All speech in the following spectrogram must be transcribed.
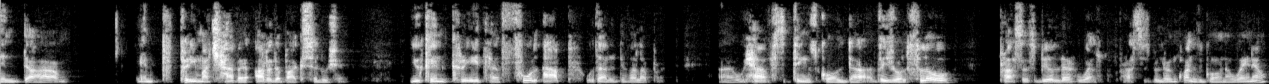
and um, and pretty much have an out of the box solution you can create a full app without a developer uh, we have things called uh, visual flow Process Builder, well, Process Builder and Quan is going away now.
